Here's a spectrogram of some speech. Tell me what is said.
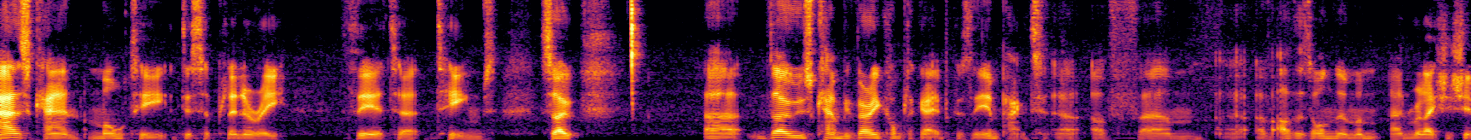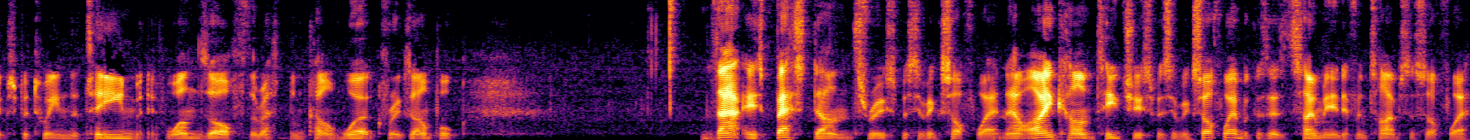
as can multidisciplinary theatre teams. So uh, those can be very complicated because the impact uh, of um, uh, of others on them and, and, relationships between the team. If one's off, the rest of them can't work, for example. That is best done through specific software. Now, I can't teach you specific software because there's so many different types of software.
